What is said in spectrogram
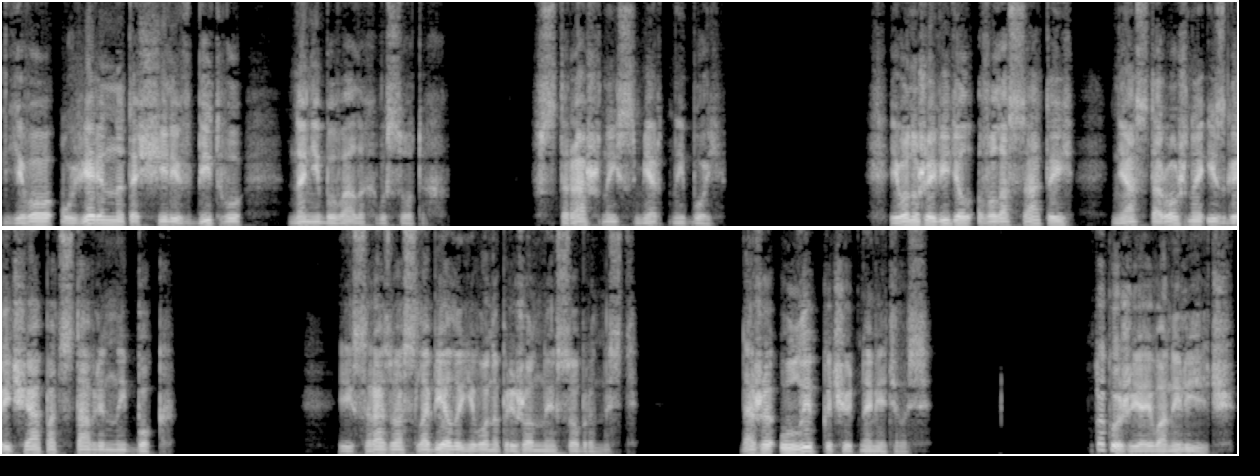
Его уверенно тащили в битву на небывалых высотах, в страшный смертный бой. И он уже видел волосатый, неосторожно и сгоряча подставленный бок. И сразу ослабела его напряженная собранность. Даже улыбка чуть наметилась. — Какой же я, Иван Ильич?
